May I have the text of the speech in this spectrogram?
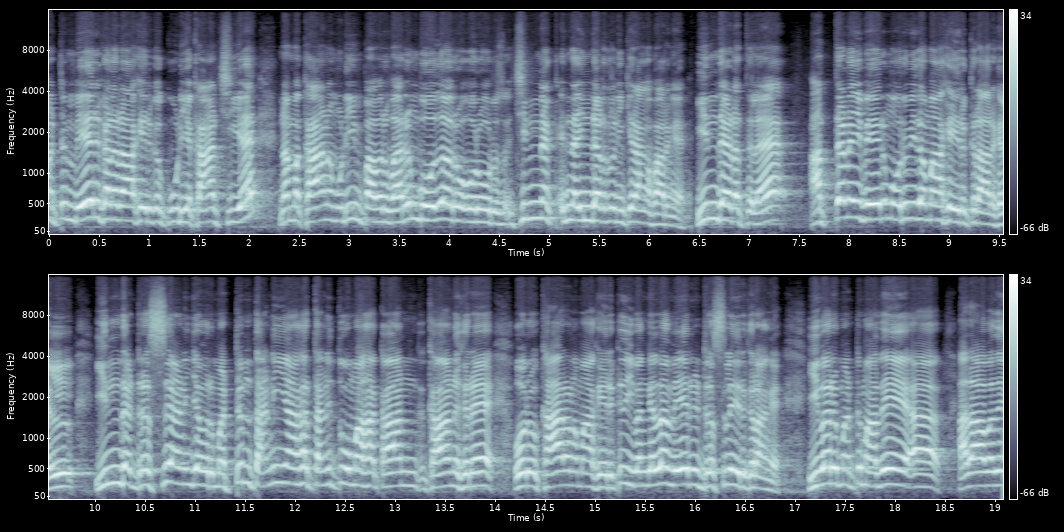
மற்றும் வேறு கலராக இருக்கக்கூடிய காட்சியை நம்ம காண முடியும். இப்போ அவர் வரும்போது அவர் ஒரு ஒரு சின்ன இந்த இந்த இடத்துல நிற்கிறாங்க பாருங்க. இந்த இடத்துல அத்தனை பேரும் ஒரு விதமாக இருக்கிறார்கள். இந்த ட்ரெஸ் அணிஞ்சவர் மட்டும் தனியாக தனித்துவமாக காண் காணுகிற ஒரு காரணமாக இருக்குது. இவங்கெல்லாம் வேறு ட்ரெஸ்ஸில் இருக்கிறாங்க. இவர் மட்டும் அதே அதாவது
